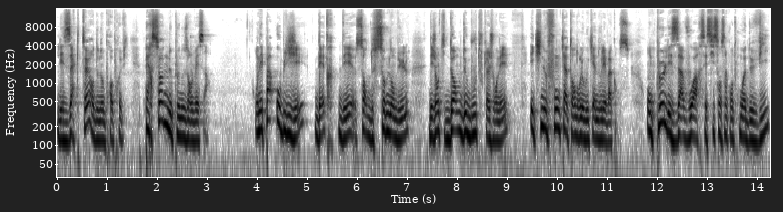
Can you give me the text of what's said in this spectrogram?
les acteurs de nos propres vies. Personne ne peut nous enlever ça. On n'est pas obligé d'être des sortes de somnambules, des gens qui dorment debout toute la journée et qui ne font qu'attendre le week-end ou les vacances. On peut les avoir, ces 650 mois de vie,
